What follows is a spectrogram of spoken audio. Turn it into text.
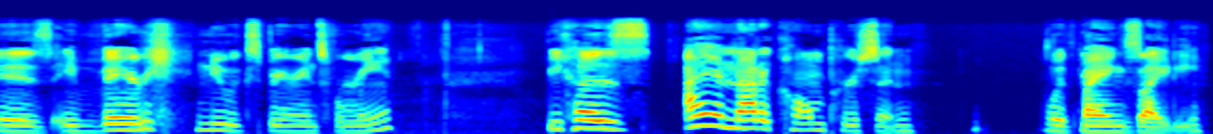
is a very new experience for me because I am not a calm person with my anxiety.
